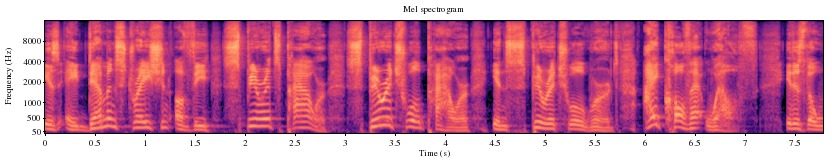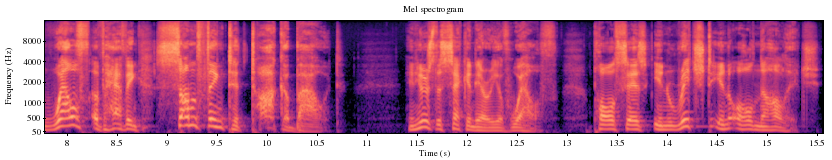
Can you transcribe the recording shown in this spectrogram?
is a demonstration of the Spirit's power, spiritual power in spiritual words. I call that wealth. It is the wealth of having something to talk about. And here's the second area of wealth Paul says, enriched in all knowledge.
